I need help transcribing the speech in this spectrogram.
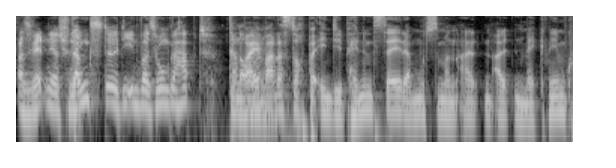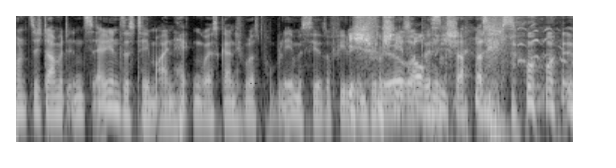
Also wir hätten ja schon längst äh, die Invasion gehabt. Dabei Genau. war das doch bei Independence Day, da musste man einen alten, Mac nehmen, konnte sich damit ins Alien-System einhacken. Weiß gar nicht, wo das Problem ist, hier so viele Ich Ingenieure und. Wissenschaftler sich zu holen.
